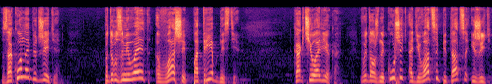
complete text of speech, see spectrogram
Закон о бюджете подразумевает ваши потребности как человека. Вы должны кушать, одеваться, питаться и жить.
